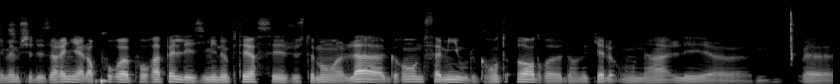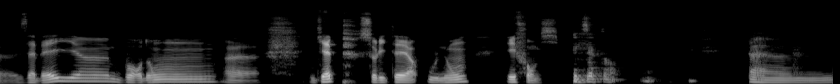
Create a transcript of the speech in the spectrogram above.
Et même chez des araignées. Alors pour euh, pour rappel, les hyménoptères, c'est justement la grande famille ou le grand ordre dans lequel on a les euh, euh, abeilles, euh, bourdons, euh, guêpes, solitaires ou non, et fourmis. Exactement. Euh,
